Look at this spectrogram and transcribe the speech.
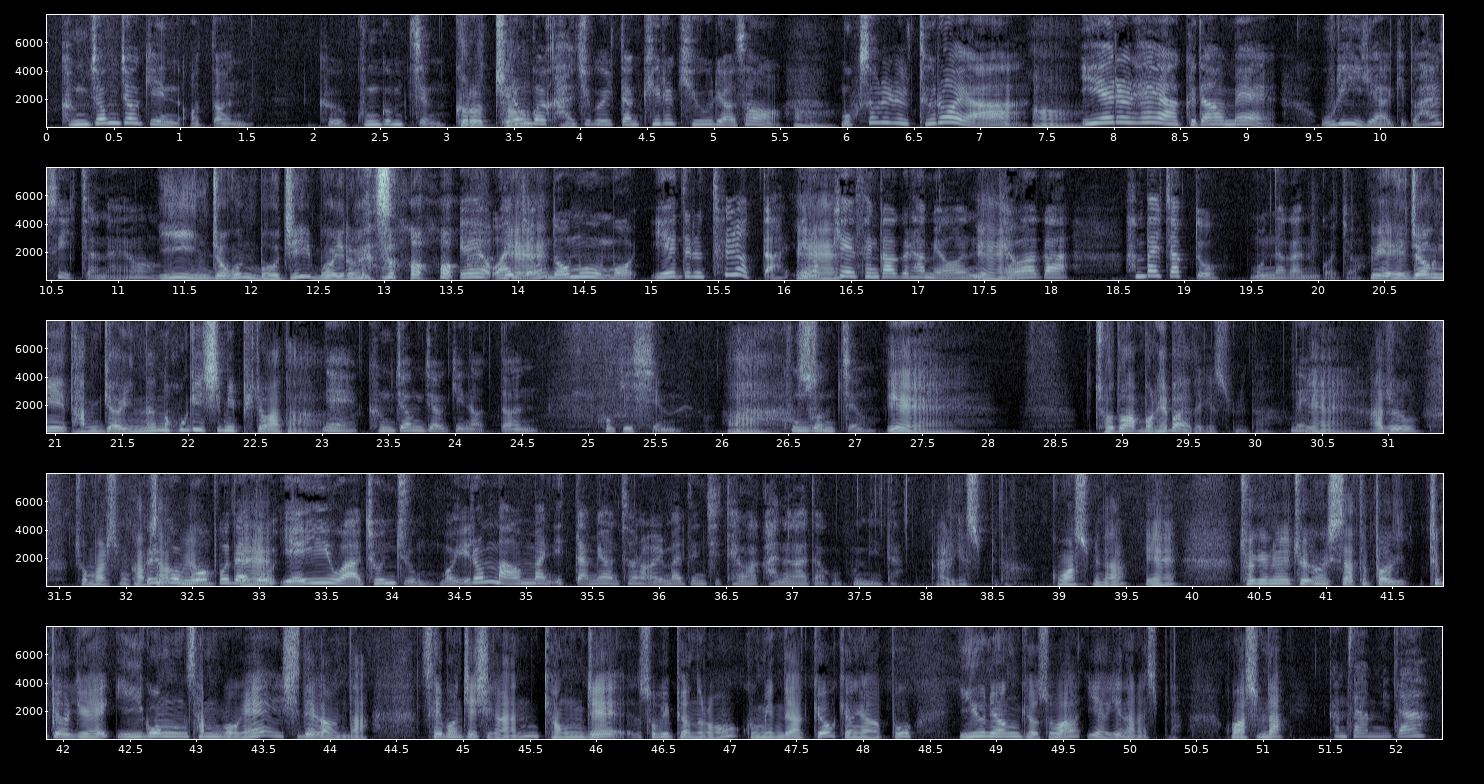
긍정적인 어떤 그 궁금증 그렇죠. 이런 걸 가지고 일단 귀를 기울여서 어. 목소리를 들어야 어. 이해를 해야 그 다음에 우리 이야기도 할 수 있잖아요. 이 인종은 뭐지? 뭐 이러면서 예, 완전 예. 너무 뭐 얘들은 틀렸다 예. 이렇게 생각을 하면 예. 대화가 한 발짝도 못 나가는 거죠. 그 애정이 담겨 있는 호기심이 필요하다. 네, 긍정적인 어떤 호기심, 아, 궁금증. 소- 예. 저도 한번 해봐야 되겠습니다. 네. 예, 아주 좋은 말씀 그리고 감사하고요. 무엇보다도 예, 예의와 존중 뭐 이런 마음만 있다면 저는 얼마든지 대화 가능하다고 봅니다. 알겠습니다. 고맙습니다. 예. 최경련의 최강시사 특별, 특별기획 2030의 시대가 온다. 세 번째 시간 경제 소비편으로 국민대학교 경영학부 이은영 교수와 이야기 나눴습니다. 고맙습니다. 감사합니다.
